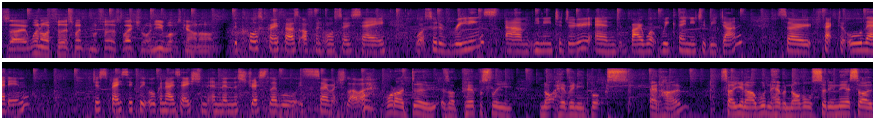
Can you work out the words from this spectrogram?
So when I first went to my first lecture, I knew what was going on. The course profiles often also say what sort of readings um, you need to do and by what week they need to be done. So factor all that in just basically organisation and then the stress level is so much lower. What I do is I purposely not have any books at home. So, you know, I wouldn't have a novel sitting there. So,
